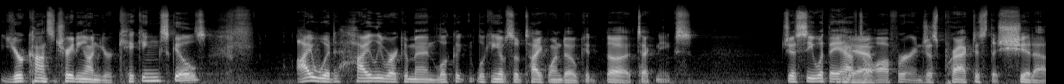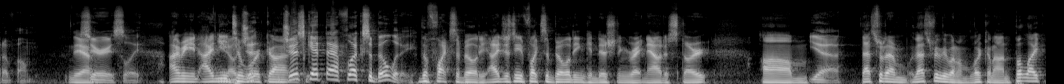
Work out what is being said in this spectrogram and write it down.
you're concentrating on your kicking skills, I would highly recommend look, looking up some Taekwondo uh, techniques. Just see what they have Yeah. to offer and just practice the shit out of them. Yeah. Seriously. I mean, I need You know, to ju- work on just get that flexibility. the flexibility. I just need flexibility and conditioning right now to start. Um, Yeah. That's what I'm. That's really what I'm looking on. But like,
